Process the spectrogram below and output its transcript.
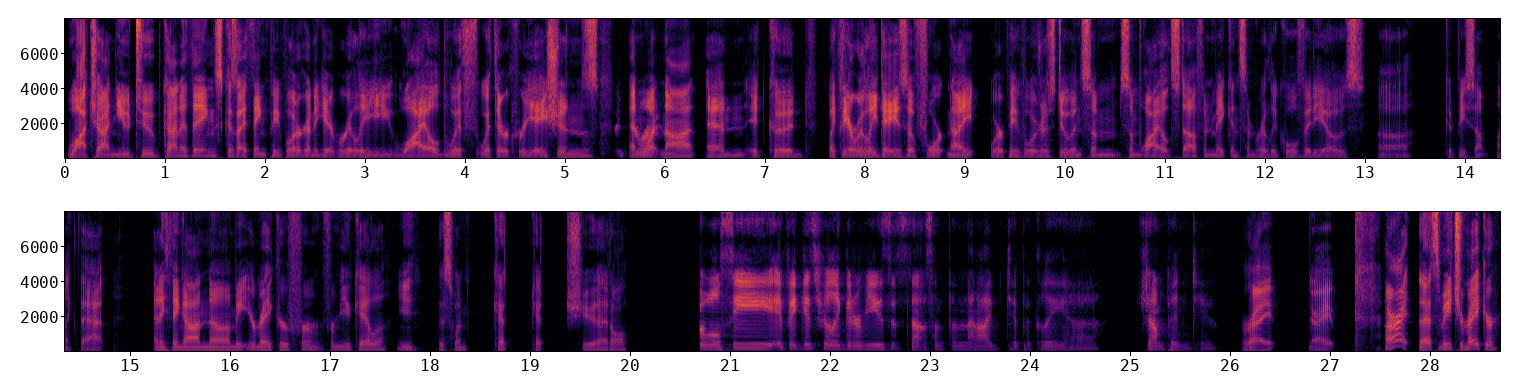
watch on YouTube kind of things because I think people are going to get really wild with with their creations and right. whatnot, and it could like the early days of Fortnite where people were just doing some some wild stuff and making some really cool videos. Uh, could be something like that. Anything on uh, Meet Your Maker from from you, Kayla? You this one catch catch you at all? But we'll see if it gets really good reviews. It's not something that I'd typically uh, jump into. Right. Right. All right. That's Meet Your Maker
